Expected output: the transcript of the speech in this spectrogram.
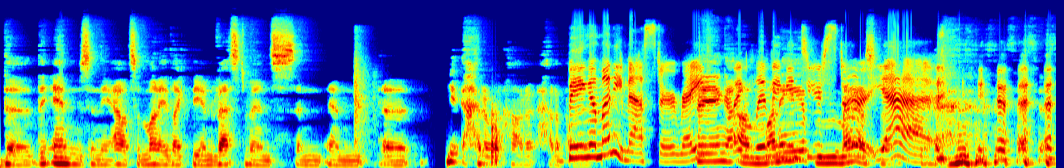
the the ins and the outs of money, like the investments and and uh, yeah, I don't know how to how to being it. a money master, right? Being like living into your story, yeah. yeah.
